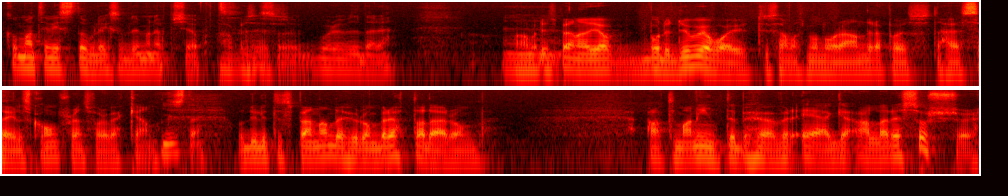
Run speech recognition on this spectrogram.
Kommer man till viss storlek så blir man uppköpt Ja, och så går det vidare. Ja, men det är spännande. Jag, både du och jag var ju tillsammans med några andra på det här Sales Conference förra veckan. Just det. Och det är lite spännande hur de berättar där om att man inte behöver äga alla resurser.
